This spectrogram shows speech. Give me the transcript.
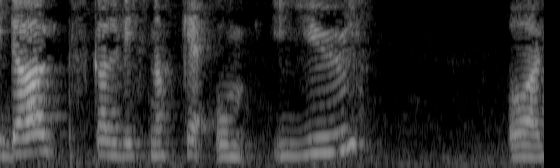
I dag skal vi snakke om jul og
